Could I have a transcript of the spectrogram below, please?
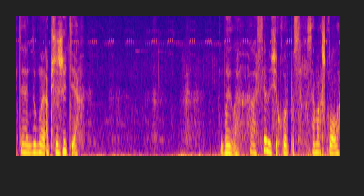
Это, я думаю, общежитие было. А следующий корпус, сама школа.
